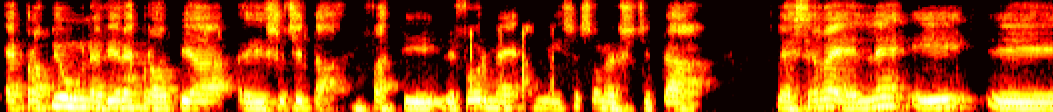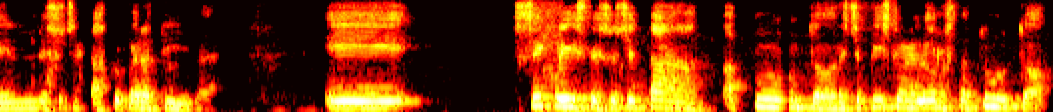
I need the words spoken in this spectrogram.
è proprio una vera e propria eh, società. Infatti le forme ammesse sono le società le SRL e, e le società cooperative. E se queste società appunto recepiscono nel loro statuto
